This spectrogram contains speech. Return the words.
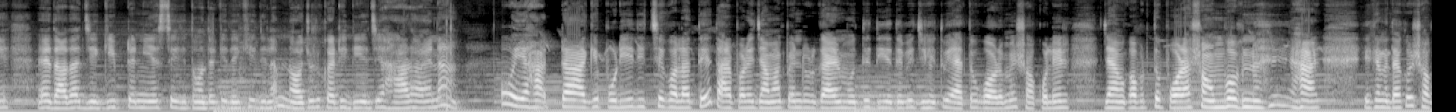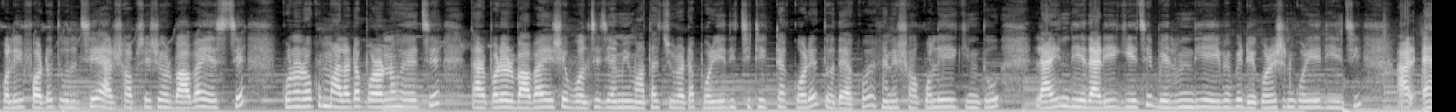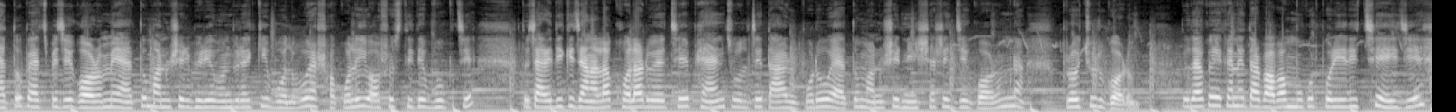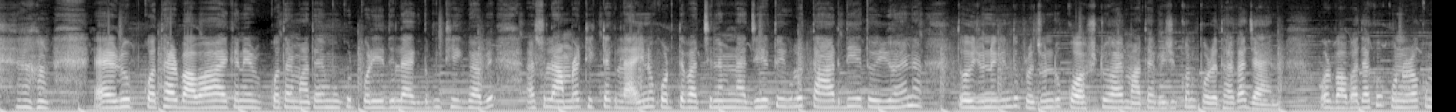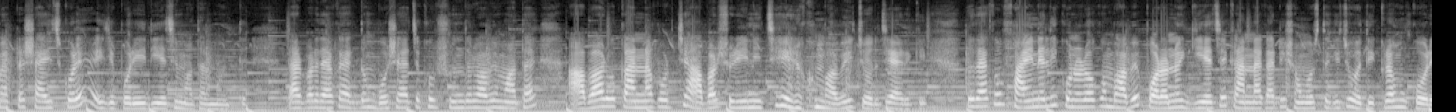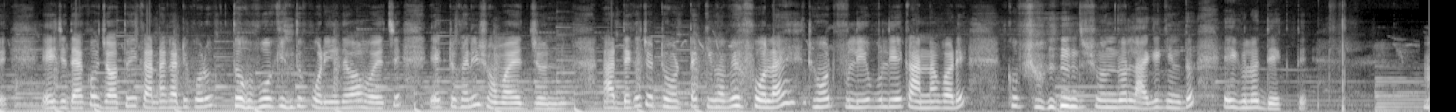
দাদা যে গিফটটা নিয়ে এসছে যে তোমাদেরকে দেখিয়ে দিলাম নজর কাঠি দিয়ে যে হার হয় না ও এই হারটা আগে পরিয়ে দিচ্ছে গলাতে, তারপরে জামা প্যান্ট ওর গায়ের মধ্যে দিয়ে দেবে, যেহেতু এত গরমে সকলের জামা কাপড় তো পরা সম্ভব নয়। আর এখানে দেখো সকলেই ফটো তুলছে, আর সবশেষে ওর বাবা এসছে। কোনো রকম মালাটা পরানো হয়েছে, তারপরে ওর বাবা এসে বলছে যে, আমি মাথার চূড়াটা পরিয়ে দিচ্ছি ঠিকঠাক করে। তো দেখো এখানে সকলেই কিন্তু লাইন দিয়ে দাঁড়িয়ে গিয়েছে, বেলুন দিয়ে এইভাবে ডেকোরেশন করিয়ে দিয়েছি। আর এত প্যাচপেচে গরমে, এত মানুষের ভিড়ে, বন্ধুরা কি বলব? আর সকলেই অস্বস্তিতে ভুগছে। তো চারিদিকে জানালা খোলা রয়েছে ফ্যান চলছে তার উপরেও এত মানুষের নিঃশ্বাসের যে গরম না প্রচুর গরম। তো দেখো এখানে তার বাবা মুকুট পরিয়ে দিচ্ছে, এই যে রূপকথার বাবা এখানে রূপকথার মাথায় মুকুট পরিয়ে দিল একদম ঠিকভাবে। আসলে আমরা ঠিকঠাক লাইনও করতে পারছিলাম না, যেহেতু এগুলো তার দিয়ে তৈরি হয় না, তো ওই জন্য কিন্তু প্রচণ্ড কষ্ট হয়, মাথায় বেশিক্ষণ পরে থাকা যায় না। ওর বাবা দেখো কোনো রকম একটা সাইজ করে এই যে পরিয়ে দিয়েছে মাথার মধ্যে। তারপরে দেখো একদম বসে আছে খুব সুন্দরভাবে মাথায়, আবার ও কান্না করছে, আবার সরিয়ে নিচ্ছে, এরকমভাবেই চলছে আর কি। তো দেখো ফাইনালি কোনো রকমভাবে পড়ানো গিয়েছে, কান্নাকাটি সমস্ত কিছু অতিক্রম করে। এই যে দেখো, যতই কান্নাকাটি করুক, তবুও কিন্তু পরিয়ে দেওয়া হয়েছে একটুখানি সময়ের জন্য। আর দেখেছ ঠোঁটটা কীভাবে ফোলায়? ঠোঁট ফুলিয়ে ফুলিয়ে কান্না করে। খুব সুন্দর সুন্দর লাগে কিন্তু এইগুলো দেখতে।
